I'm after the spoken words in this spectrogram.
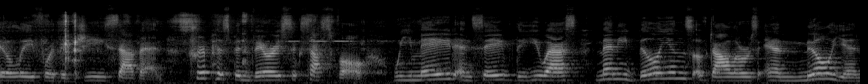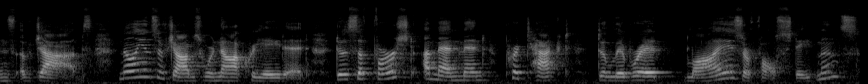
Italy for the G7. Trip has been very successful. we made and saved the U.S. many billions of dollars and millions of jobs. Millions of jobs were not created. Does the First Amendment protect deliberate lies or false statements?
